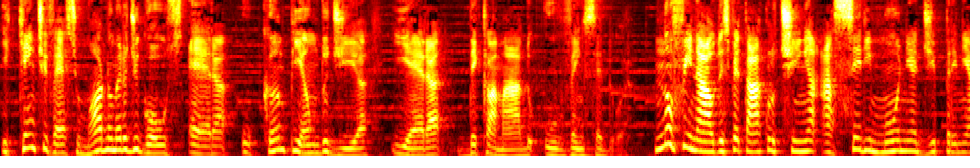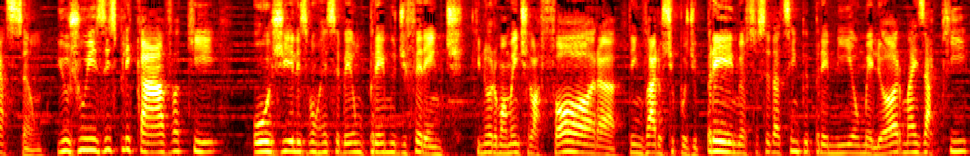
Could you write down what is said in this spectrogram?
e quem tivesse o maior número de gols era o campeão do dia e era declamado o vencedor. No final do espetáculo tinha a cerimônia de premiação e o juiz explicava que Hoje eles vão receber um prêmio diferente, que normalmente lá fora tem vários tipos de prêmio, a sociedade sempre premia o melhor, mas aqui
